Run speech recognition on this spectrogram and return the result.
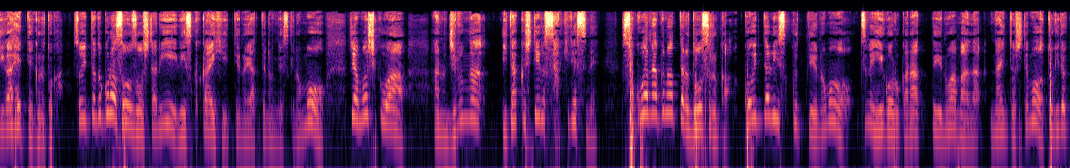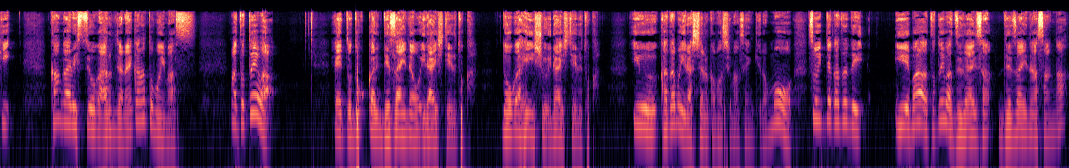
引が減ってくるとか、そういったところは想像したり、リスク回避っていうのをやってるんですけども、じゃあもしくは、あの、自分が委託している先ですね。そこがなくなったらどうするか。こういったリスクっていうのも常日頃からっていうのはまあないとしても、時々考える必要があるんじゃないかなと思います。まあ例えば、えっ、と、どっかにデザイナーを依頼しているとか、動画編集を依頼しているとか、いう方もいらっしゃるかもしれませんけども、そういった方で言えば、例えばデザイさデザイナーさんが、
